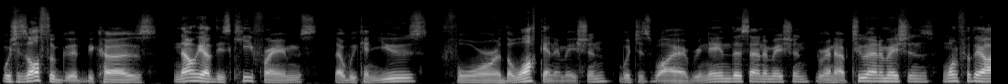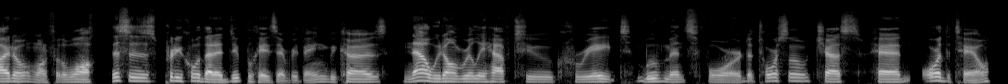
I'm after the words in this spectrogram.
which is also good because now we have these keyframes that we can use for the walk animation, which is why I renamed this animation. We're going to have two animations, one for the idle, one for the walk. This is pretty cool that it duplicates everything because now we don't really have to create movements for the torso, chest, head, or the tail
